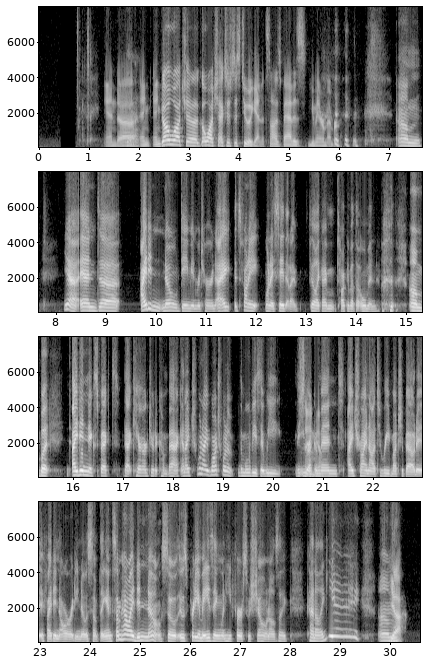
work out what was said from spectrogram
And uh, yeah. and and go watch uh, go watch Exorcist Two again. It's not as bad as you may remember. um, yeah, and uh, I didn't know Damien returned. I it's funny when I say that I feel like I'm talking about the Omen, um, but I didn't expect that character to come back. And I when I watch one of the movies that we that you Same, recommend, yeah. I try not to read much about it if I didn't already know something. And somehow I didn't know, so it was pretty amazing when he first was shown. I was like, kind of like, yay! Um, yeah.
